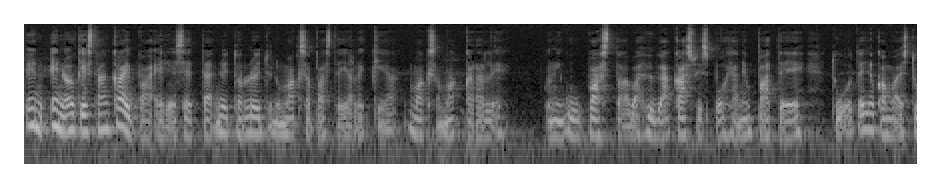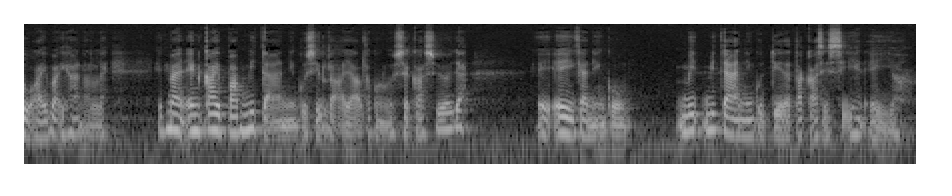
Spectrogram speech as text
En, en oikeastaan kaipaa edes, että nyt on löytynyt maksapastajallekin ja maksamakkaralle niin kuin vastaava hyvä kasvispohjainen patee tuote, joka maistuu aivan ihanalle. Et mä en, en kaipaa mitään niin kuin sillä ajalta, kun on sekasyöjä eikä niin kuin, mitään niin kuin tietä takaisin siihen ei ole.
